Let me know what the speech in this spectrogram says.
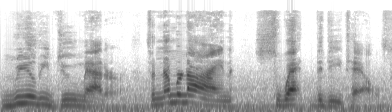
really do matter. So, number nine, sweat the details.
